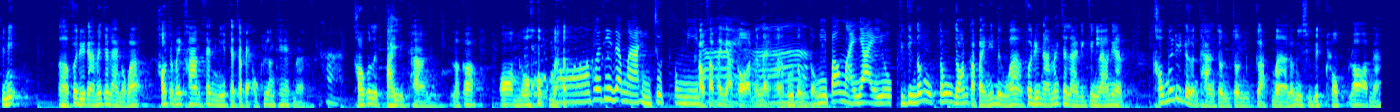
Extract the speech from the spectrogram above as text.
ทีนี้ เอ่อเฟอร์ดินานด์แมกเจลแลนด์บอกว่าเขาจะไม่ข้ามเส้นนี้แต่จะไปเอาเครื่องเทศมา ค่ะ เขาก็เลยไปอีกทางหนึ่งแล้วก็อ้อมโลกมา อ๋อ เพื่อที่จะมาถึงจุดตรงนี้เอาได้ทรัพยากรนั่นแหละอะพูดตรงๆ มีเป้าหมายใหญ่อยู่ จริงๆ ต้องต้องย้อนกลับไปนิดนึงว่าเฟอร์ดินานด์แมกเจลแลนด์จริงๆ แล้วเนี่ยเขาไม่ได้เดินทางจนจนกลับมาแล้วมีชีวิตครบรอบนะ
